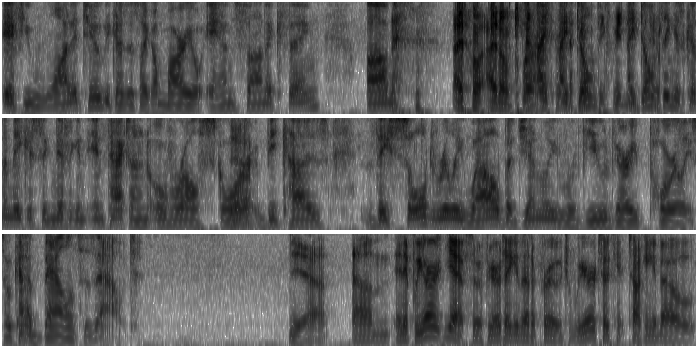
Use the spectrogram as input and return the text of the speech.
if you wanted to, because it's like a Mario and Sonic thing. Um, I don't I don't care. I, I don't. think we need I don't think it's going to make a significant impact on an overall score Yeah. because they sold really well, but generally reviewed very poorly. So it kind of balances out. Yeah. Um, and if we are, yeah, so if we are taking that approach, we are took talking about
